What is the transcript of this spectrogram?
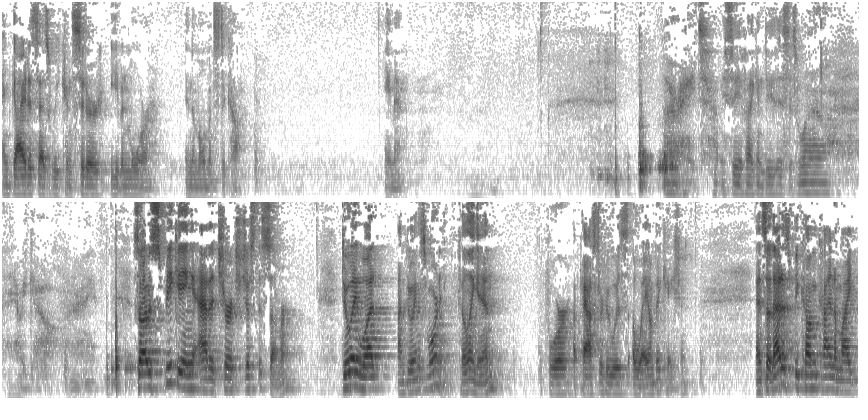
and guide us as we consider even more in the moments to come. Amen. All right, let me see if I can do this as well. There we go. All right. So I was speaking at a church just this summer, doing what I'm doing this morning, filling in for a pastor who was away on vacation. And so that has become kind of my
